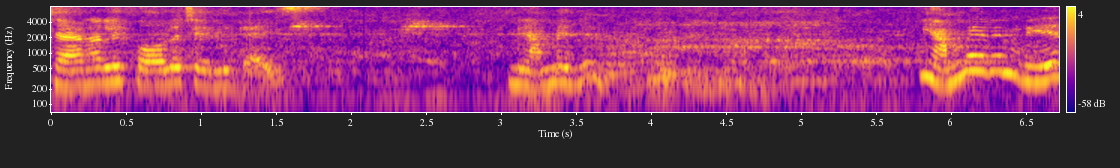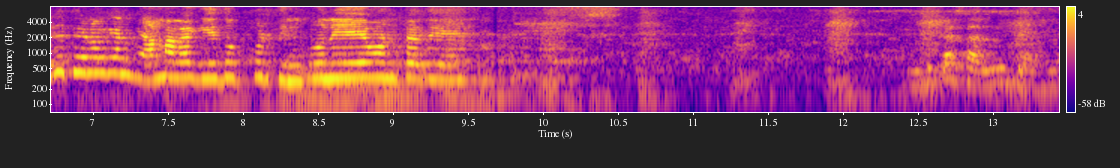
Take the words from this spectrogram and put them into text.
ఛానల్ని ఫాలో చేయండి గైస్ మీ అమ్మ వెళ్ళిందా మీ అమ్మ ఏదో? నువ్వు ఏది తినవు కానీ మీ అమ్మ అలాగే ఏదో ఒక్కటి తినుకునే ఉంటుంది. అందుకే చదువుతాను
